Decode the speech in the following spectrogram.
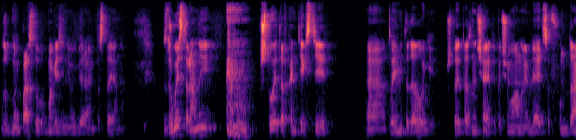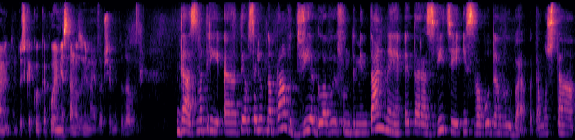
Зубную пасту в магазине выбираем постоянно. С другой стороны, что это в контексте э, твоей методологии? Что это означает и почему оно является фундаментом? То есть какое, какое место оно занимает вообще в методологии? Да, смотри, э, ты абсолютно прав. Две главы фундаментальные – это развитие и свобода выбора, потому что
